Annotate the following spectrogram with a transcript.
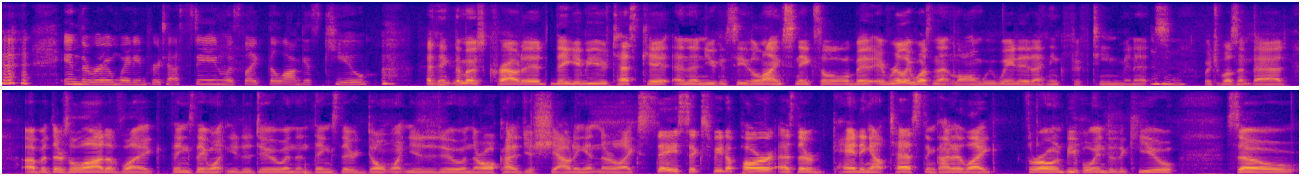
in the room waiting for testing was like the longest queue. I think the most crowded, they give you your test kit and then you can see the line snakes a little bit. It really wasn't that long. We waited, I think, 15 minutes, Mhm. which wasn't bad. Uh, but there's a lot of like things they want you to do and then things they don't want you to do, and they're all kind of just shouting it and they're like, stay six feet apart as they're handing out tests and kind of like throwing people into the queue. So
